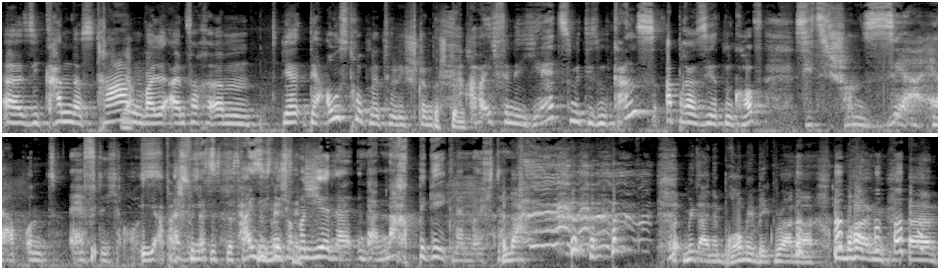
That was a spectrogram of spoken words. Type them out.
äh, sie kann das tragen, Ja. weil einfach ähm, ja, der Ausdruck natürlich stimmt. Stimmt. Aber ich finde jetzt mit diesem ganz abrasierten Kopf sieht sie schon sehr herb und heftig aus. Also Ja, aber ich finde, das ist- das weiß ich nicht, ob man Message. ihr in der, in der Nacht begegnen möchte. Na- Mit einem Promi Big Brother Umhang. ähm,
